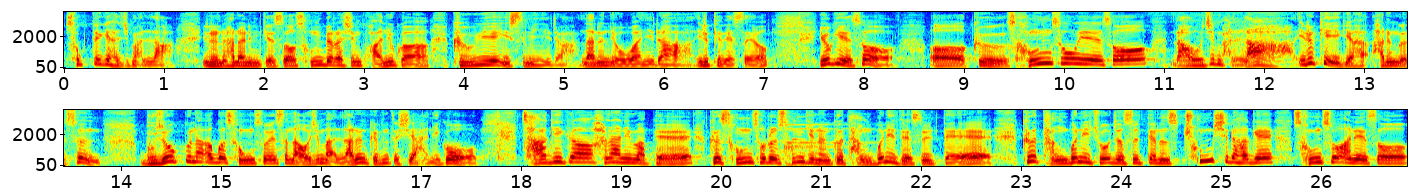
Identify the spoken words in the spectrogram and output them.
속되게 하지 말라. 이는 하나님께서 성별하신 관유가 그 위에 있음이니라. 나는 여호와니라. 이렇게 됐어요. 여기에서 어, 그 성소에서 나오지 말라. 이렇게 얘기하는 것은 무조건 하고 성소에서 나오지 말라는 그런 뜻이 아니고 자기가 하나님 앞에 그 성소를 섬기는 그 당번이 됐을 때 그 당번이 주어졌을 때는 충실하게 성소 안에서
